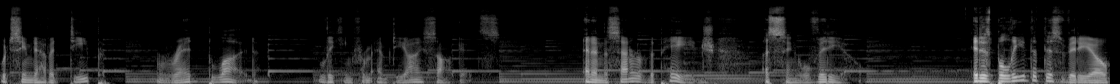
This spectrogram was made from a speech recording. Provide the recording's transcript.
which seem to have a deep red blood leaking from empty eye sockets. And in the center of the page, a single video. It is believed that this video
